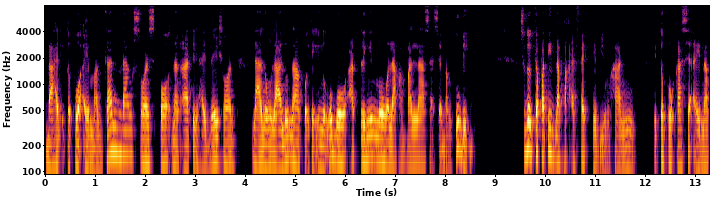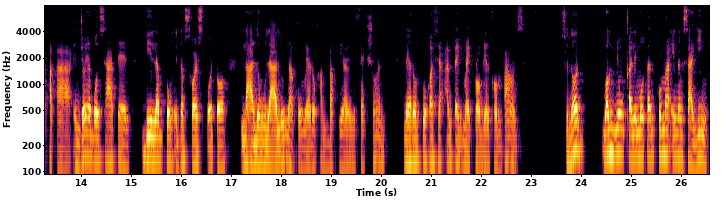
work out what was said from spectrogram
dahil ito po ay magandang source po ng ating hydration, lalong-lalo na kung ikay inuubo at tingin mo wala kang panlasa sa ibang tubig. Sunod kapatid, napaka-effective yung honey. Ito po kasi ay napaka-enjoyable sa atin bilang pong itong source po ito, lalong-lalo na kung meron kang bacterial infection. Meron po kasi antimicrobial compounds. Sunod, huwag niyong kalimutan kumain ng saging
